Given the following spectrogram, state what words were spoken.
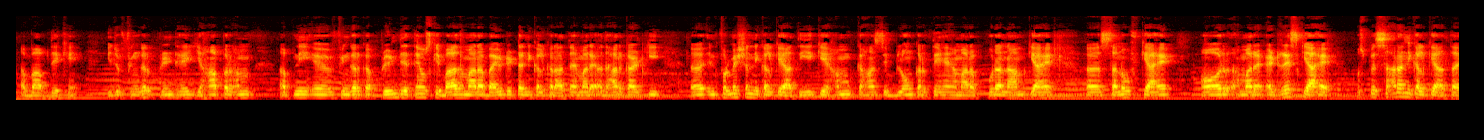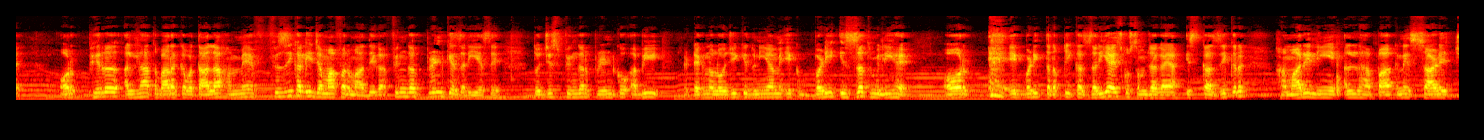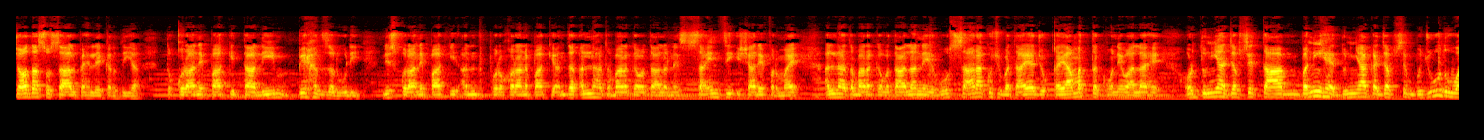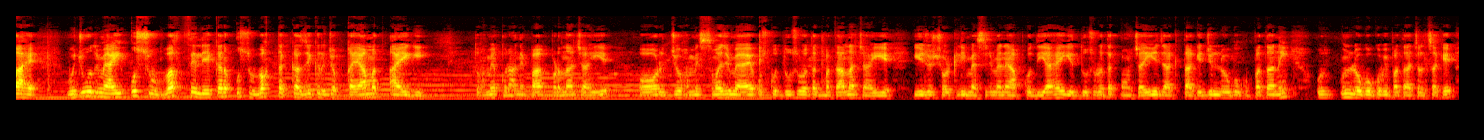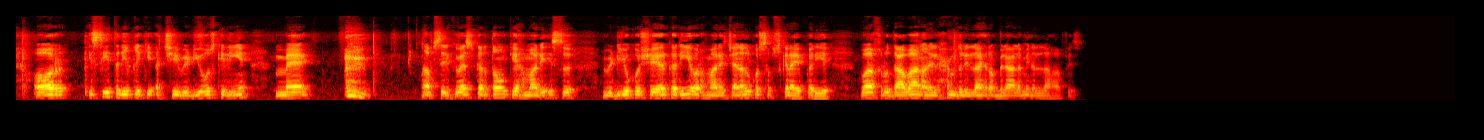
अब आप देखें, ये जो फिंगरप्रिंट है, यहाँ पर हम अपनी फिंगर का प्रिंट देते हैं, उसके बाद हमारा बायोडेटा निकल कर आता है, हमारे आधार कार्ड की इंफॉर्मेशन निकल के आती है कि हम कहाँ से बिलोंग करते हैं, हमारा पूरा नाम क्या है सनूफ क्या है, और हमारा एड्रेस क्या है, उस पर सारा निकल के आता है। और फिर अल्लाह तबारक का वाली हमें फिजिकली जमा फरमा देगा फिंगरप्रिंट के ज़रिए से। तो जिस फिंगरप्रिंट को अभी टेक्नोलॉजी की दुनिया में एक बड़ी इज़्ज़त मिली है, और एक बड़ी तरक्की का ज़रिया इसको समझा गया, इसका ज़िक्र हमारे लिए अल्लाह पाक ने साढ़े चौदह सौ साल पहले कर दिया। तो कुरान पाक की तालीम बेहद ज़रूरी। जिस कुरान पाक की कुरान पाक के अंदर अल्लाह तबारक व ने साइंसी इशारे फरमाए। अल्लाह तबारक व ने वो सारा कुछ बताया जो क़यामत तक होने वाला है। और दुनिया जब से ता, बनी है, दुनिया का जब से वजूद हुआ है, वजूद में आई उस वक्त से लेकर उस वक्त तक का ज़िक्र जब क़यामत आएगी तो हमें कुरान पाक पढ़ना चाहिए। और जो हमें समझ में आए, उसको दूसरों तक बताना चाहिए। ये जो शॉर्टली मैसेज मैंने आपको दिया है, ये दूसरों तक पहुंचाइए ताकि जिन लोगों को पता नहीं, उन लोगों को भी पता चल सके। और इसी तरीके की अच्छी वीडियोस के लिए मैं आपसे रिक्वेस्ट करता हूँ कि हमारे इस वीडियो को शेयर करिए और हमारे चैनल को सब्सक्राइब करिए। वाखरुदावान अलहमदिल्ला रबालमीन हाफिज़।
